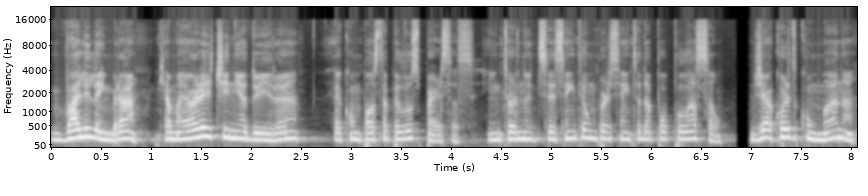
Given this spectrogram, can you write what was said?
Vale lembrar que a maior etnia do Irã é composta pelos persas, em torno de 61% da população. De acordo com Mana,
